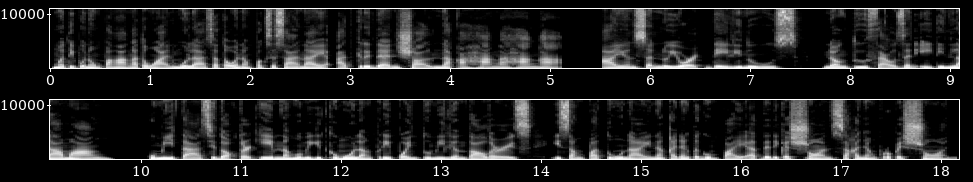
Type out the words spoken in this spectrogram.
matipunong pangangatawan mula sa taon ng pagsasanay at credential na kahanga-hanga. Ayon sa New York Daily News, noong 2018 lamang, Kumita si Dr. Kim ng humigit kumulang 3.2 million dollars, isang patunay ng kanyang tagumpay at dedikasyon sa kanyang propesyon.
